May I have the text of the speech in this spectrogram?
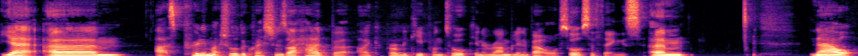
yeah, um, that's pretty much all the questions I had, but I could probably keep on talking and rambling about all sorts of things. Um, now,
